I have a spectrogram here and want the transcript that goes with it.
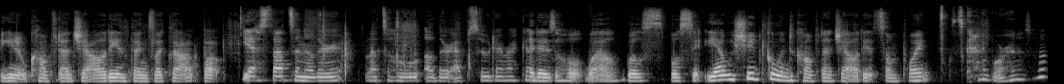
you know, confidentiality and things like that, but Yes, that's another. That's a whole other episode. I reckon it is a whole. Well, we'll we'll see. Yeah, we should go into confidentiality at some point. It's kind of boring, isn't it?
